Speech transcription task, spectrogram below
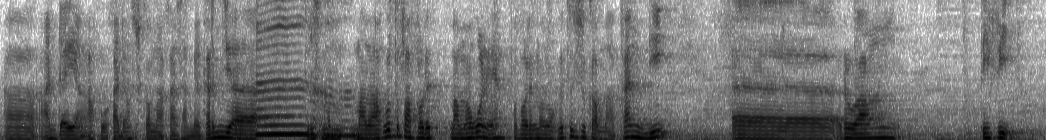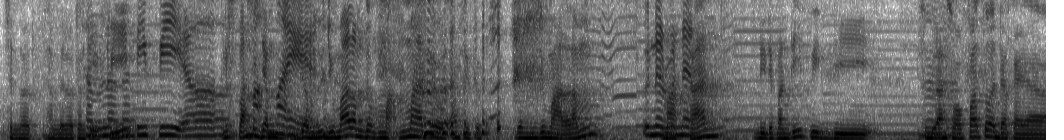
eh, ada yang aku kadang suka makan sambil kerja Ah, terus mam- mama aku tuh favorit mamaku nih ya favorit mamaku tuh suka makan di eh, ruang TV sambil sambil nonton Sambil TV nonton TV. oh. terus pasti jam ya? jam 7 malam tuh emak-emak tuh pas itu jam 7 malam Bener-bener. makan di depan TV di sebelah sofa tuh ada kayak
